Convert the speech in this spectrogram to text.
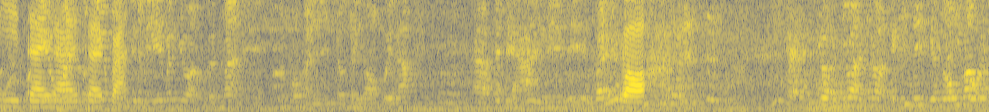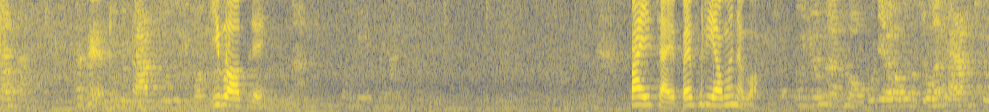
ดีใจร้ายใส่ปานชิ้นนี้มันหยวกเป็นมากนี่มันบ่ให้เดี๋ยวให้น้องไปนะอ่าเป็นเด็กที่มีพี่ไปบอหยวกหยวกหยวกไอ้นี่ก็ต้องเข้าไปนั่นน่ะถ้าแถมอยู่ตามดูอีกบ่ อีบอบเลยไปใส่ไปผู้เดียวมันน่ะบอกูอยู่หันหอผู้เดียวกูจะมาถามชู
